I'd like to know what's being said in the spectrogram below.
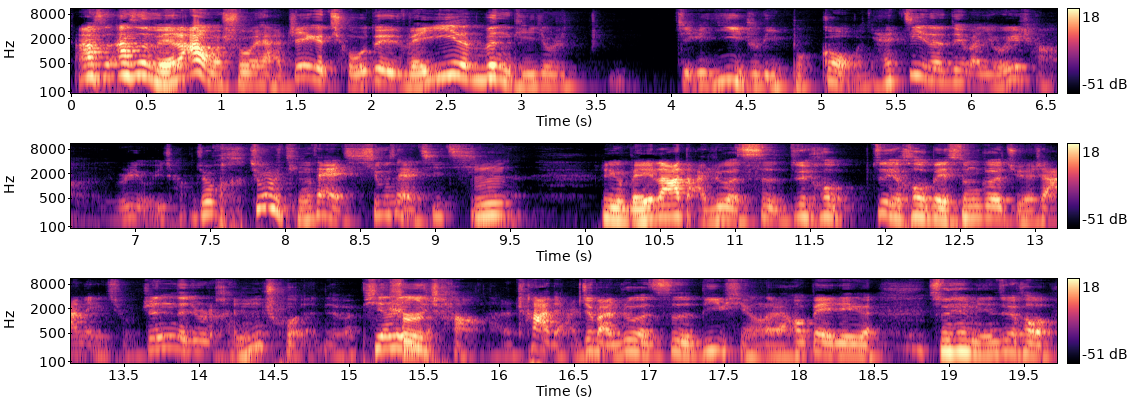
阿斯阿斯维拉，我说一下，这个球队唯一的问题就是这个意志力不够。你还记得对吧？有一场不是有一场，就就是停赛休赛期前，这个维拉打热刺，最后最后被孙哥绝杀那个球，真的就是很蠢，对吧？拼了一场差点就把热刺逼平了，然后被这个孙兴民最后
